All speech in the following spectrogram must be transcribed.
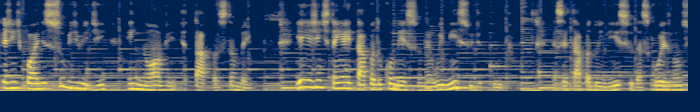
que a gente pode subdividir em nove etapas também. E aí a gente tem a etapa do começo, né? o início de tudo. Essa etapa do início das coisas, vamos,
